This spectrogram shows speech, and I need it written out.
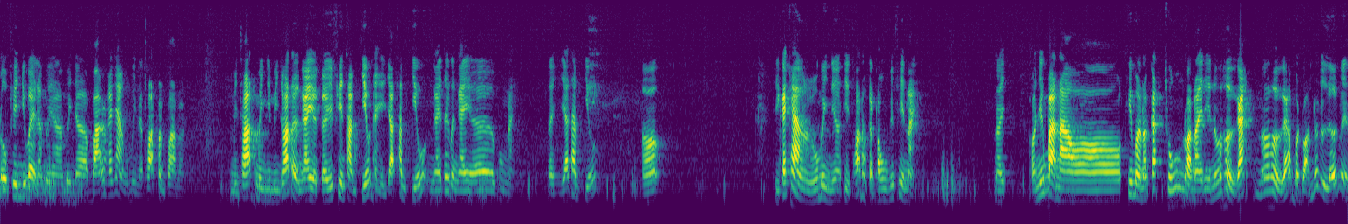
đầu phiên như vậy là mình à, mình à, bán khách hàng của mình là thoát hoàn toàn rồi mình thoát, mình mình thoát ở ngay ở cái phiên tham chiếu này, giá tham chiếu, ngay tức là ngay ở vùng này. Đây, giá tham chiếu. Đó. Thì khách hàng của mình thì thoát được cả trong cái phiên này. Đây còn những bạn nào khi mà nó cắt xuống đoạn này thì nó hở gác, nó hở gác một đoạn rất là lớn này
